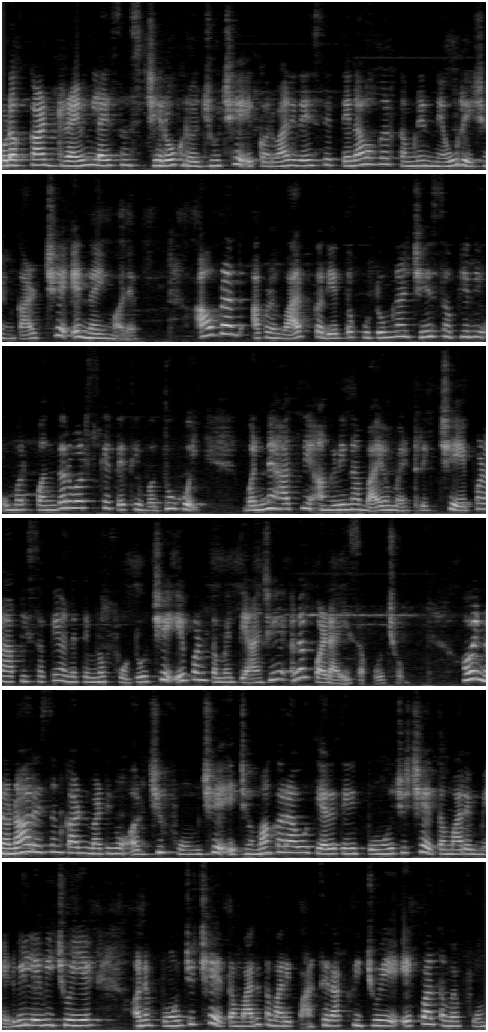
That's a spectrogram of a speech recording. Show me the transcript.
ઓળખ કાર્ડ, ડ્રાઇવિંગ લાઇસન્સ ઝેરોક રજૂ છે એ કરવાની રહેશે, તેના વગર તમને નવું રેશન કાર્ડ છે એ નહીં મળે. આ ઉપરાંત આપણે વાત કરીએ તો કુટુંબના જે સભ્યની ઉંમર પંદર વર્ષ કે તેથી વધુ હોય, બંને હાથની આંગળીના બાયોમેટ્રિક છે એ પણ આપી શકે અને તેમનો ફોટો છે એ પણ તમે ત્યાં જઈ અને પડાવી શકો છો. હવે નાના રેશન કાર્ડ માટેનું અરજી ફોર્મ છે એ જમા કરાવો ત્યારે તેની પહોંચ છે તમારે મેળવી લેવી જોઈએ અને પહોંચ છે તમારે તમારી પાસે રાખવી જોઈએ. એકવાર તમે ફોર્મ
